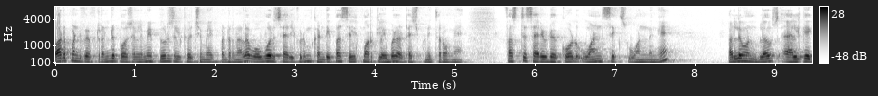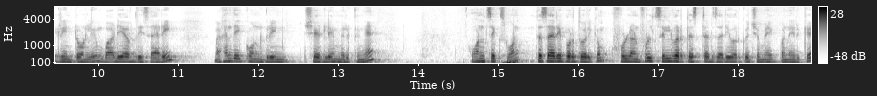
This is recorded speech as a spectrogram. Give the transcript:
warp and weft ரெண்டு போர்ஷன்லையுமே பியூர் சில்க் வச்சு மேக் பண்ணுறதுனால ஒவ்வொரு சாரீ கூடயும் கண்டிப்பாக சில்க் மார்க் லேபிள் அட்டாச் பண்ணி தருவோங்க. ஃபஸ்ட்டு சாரியுடைய கோட் ஒன் சிக்ஸ் ஒன்னுங்க பல்லுவன் ப்ளவுஸ் ஆல்கே க்ரீன் டோன்லேயும் body of the sari mehndi cone green ஷேட்லேயும் இருக்குங்க. One six one. இந்த சாரீ பொறுத்த வரைக்கும் full and full silver tested sari work வச்சு மேக் பண்ணியிருக்கு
